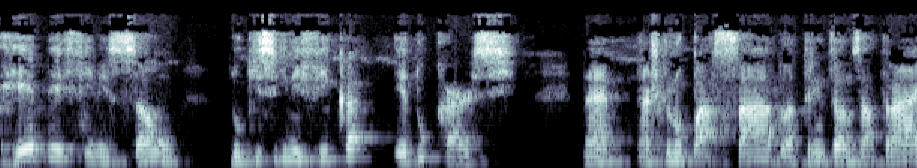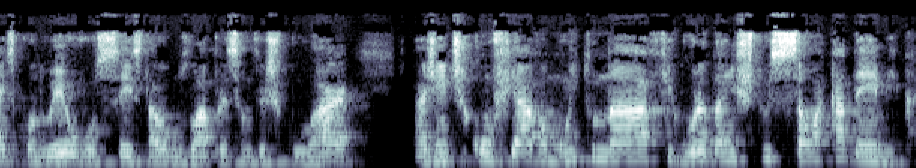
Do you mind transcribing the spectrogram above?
redefinição do que significa educar-se. Né? Acho que no passado, há 30 anos atrás, quando eu, você estávamos lá prestando vestibular, a gente confiava muito na figura da instituição acadêmica.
